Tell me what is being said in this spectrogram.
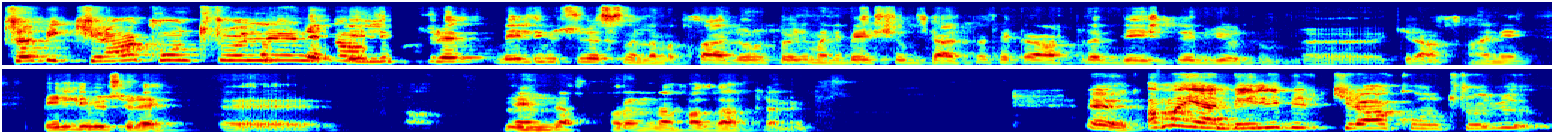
tabii kira kontrollerinde belli bir süre belli bir süre sınırlaması. Sadece onu söyleyeyim hani 5 yıl içerisinde tekrar arttırıp değiştirebiliyorsun e, kirasını. Hani belli bir süre e, enflasyon oranından fazla arttıramıyorsun. Evet ama yani belli bir kira kontrolü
